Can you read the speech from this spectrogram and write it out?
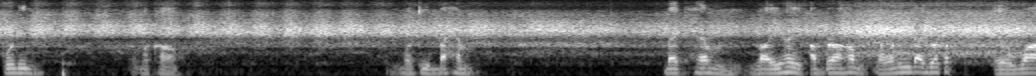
โกดินกลับมาเข้าบอที่แบคแฮมแบคแฮมไหลให้อับราฮัม แต่วันนี้ได้ด้วยครับเอวา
